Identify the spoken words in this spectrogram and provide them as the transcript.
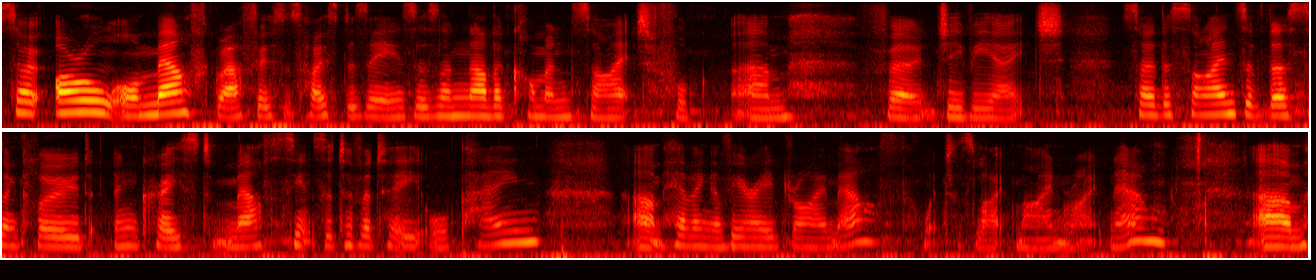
So, oral or mouth graft versus host disease is another common site for, um, for GVH. So, the signs of this include increased mouth sensitivity or pain, um, having a very dry mouth, which is like mine right now, um,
